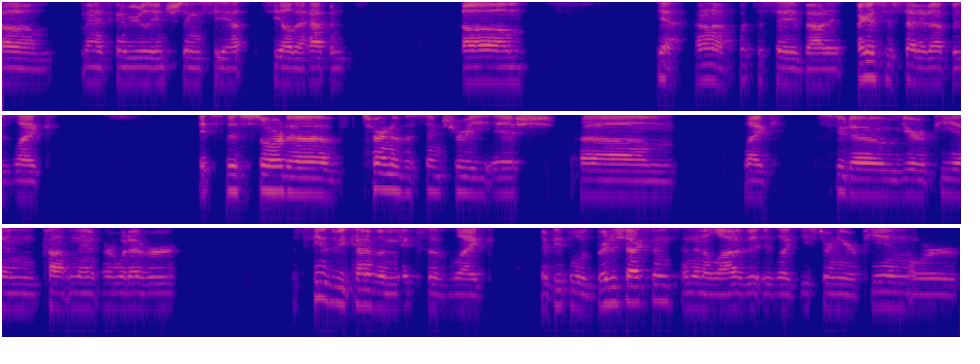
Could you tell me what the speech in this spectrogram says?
Um, man, it's gonna be really interesting to see how see all that happen. Um, yeah, I don't know what to say about it. I guess just set it up is like it's this sort of turn of the century ish, um, like pseudo European continent or whatever. It seems to be kind of a mix of like there are people with British accents, and then a lot of it is like Eastern European or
